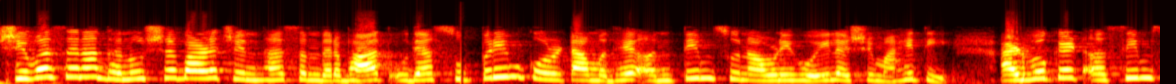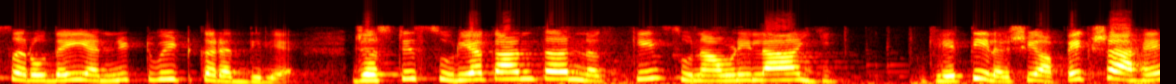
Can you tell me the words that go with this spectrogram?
शिवसेना धनुष्यबाण चिन्हासंदर्भात उद्या सुप्रीम कोर्टामध्ये अंतिम सुनावणी होईल अशी माहिती अॅडव्होकेट असीम सरोदे यांनी ट्विट करत दिली आहे. जस्टिस सूर्यकांत नक्की सुनावणीला घेतील अशी अपेक्षा आहे.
